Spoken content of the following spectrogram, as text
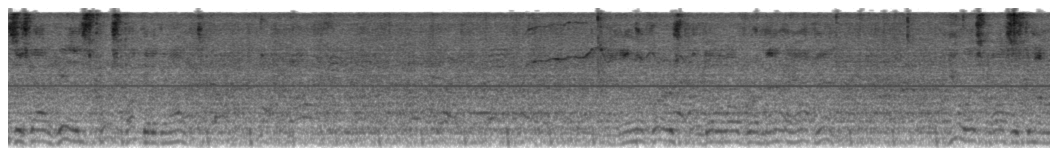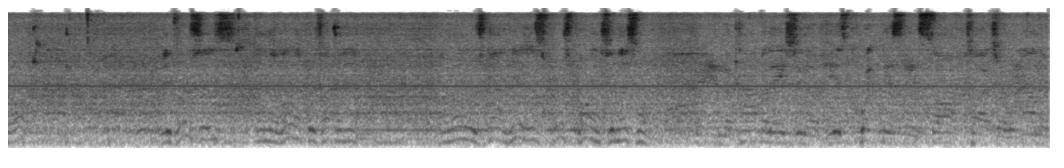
Prince has got his first bucket of the night. And in the first, a little over a minute and a half in. Ulis passes to Monroe. Reverses, and the layup is up and in. Monroe's got his first points in this one. And the combination of his quickness and soft touch around the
